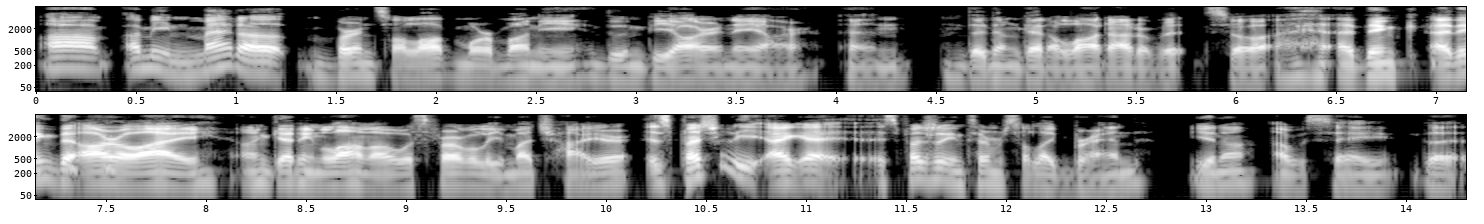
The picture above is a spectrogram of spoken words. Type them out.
Um, I mean, Meta burns a lot more money doing VR and AR, and they don't get a lot out of it. So I, I think I think the ROI on getting Llama was probably much higher, especially I especially in terms of like brand. You know, I would say that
